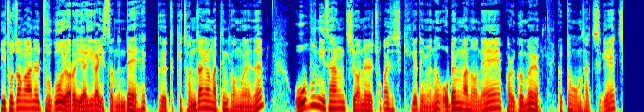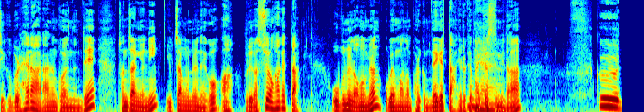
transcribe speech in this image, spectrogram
이 조정안을 두고 여러 이야기가 있었는데 그 특히 전장현 같은 경우에는 5분 이상 지원을 초과해서 시키게 되면은 500만 원의 벌금을 교통공사 측에 지급을 해라라는 거였는데 전장현이 입장문을 내고 아 우리가 수용하겠다. 5분을 넘으면 500만 원 벌금 내겠다 이렇게 네. 밝혔습니다. 그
